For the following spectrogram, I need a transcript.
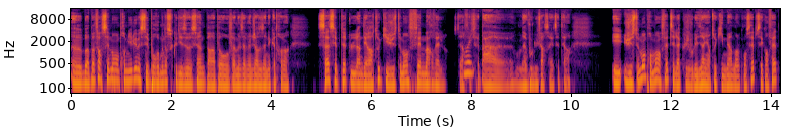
euh, Bah pas forcément en premier lieu, mais c'était pour revenir sur ce que disait Océane par rapport aux fameux Avengers des années 80. Ça c'est peut-être l'un des rares trucs qui justement fait Marvel. C'est-à-dire Oui. fait pas, euh, on a voulu faire ça, etc. Et justement pour moi en fait c'est là que je voulais dire, il y a un truc qui merde dans le concept, c'est qu'en fait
